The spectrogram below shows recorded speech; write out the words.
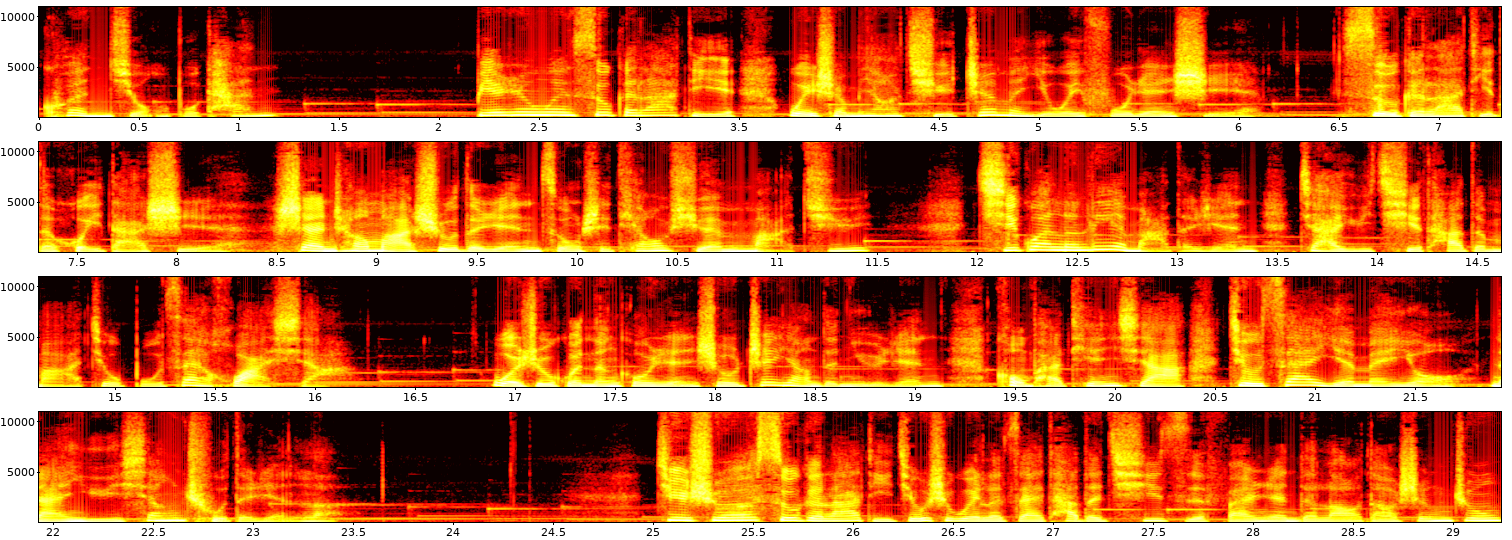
困窘不堪。别人问苏格拉底为什么要娶这么一位夫人时，苏格拉底的回答是：擅长马术的人总是挑选马驹，骑惯了烈马的人驾驭其他的马就不在话下。我如果能够忍受这样的女人，恐怕天下就再也没有难于相处的人了。据说苏格拉底就是为了在他的妻子烦人的唠叨声中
